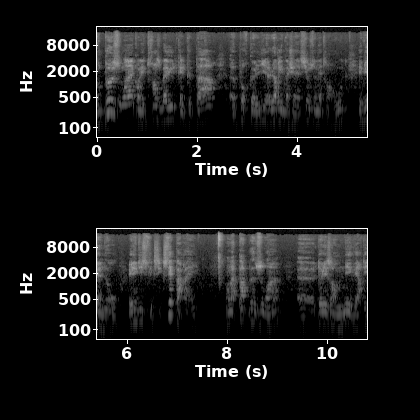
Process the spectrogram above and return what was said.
ont besoin qu'on les transbahute quelque part que leur imagination se mette en route. Eh bien non. Et les dyslexiques, c'est pareil. On n'a pas besoin euh, de les emmener vers des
